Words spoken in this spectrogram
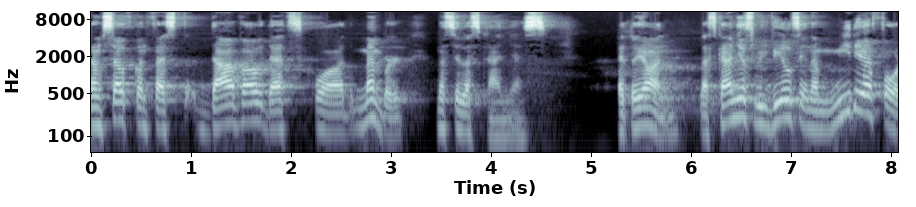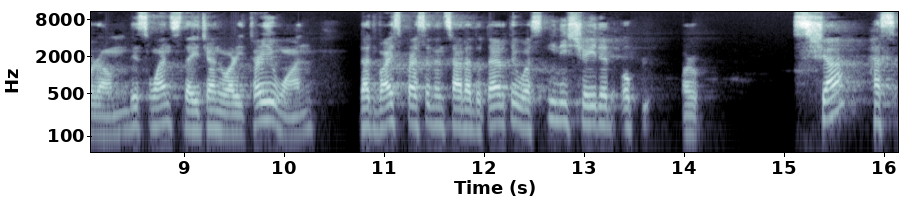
ng self-confessed Davao Death Squad member na si Las Cañas. Ito yon. Las Cañas reveals in a media forum this Wednesday, January 31, that Vice President Sara Duterte was initiated or siya has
